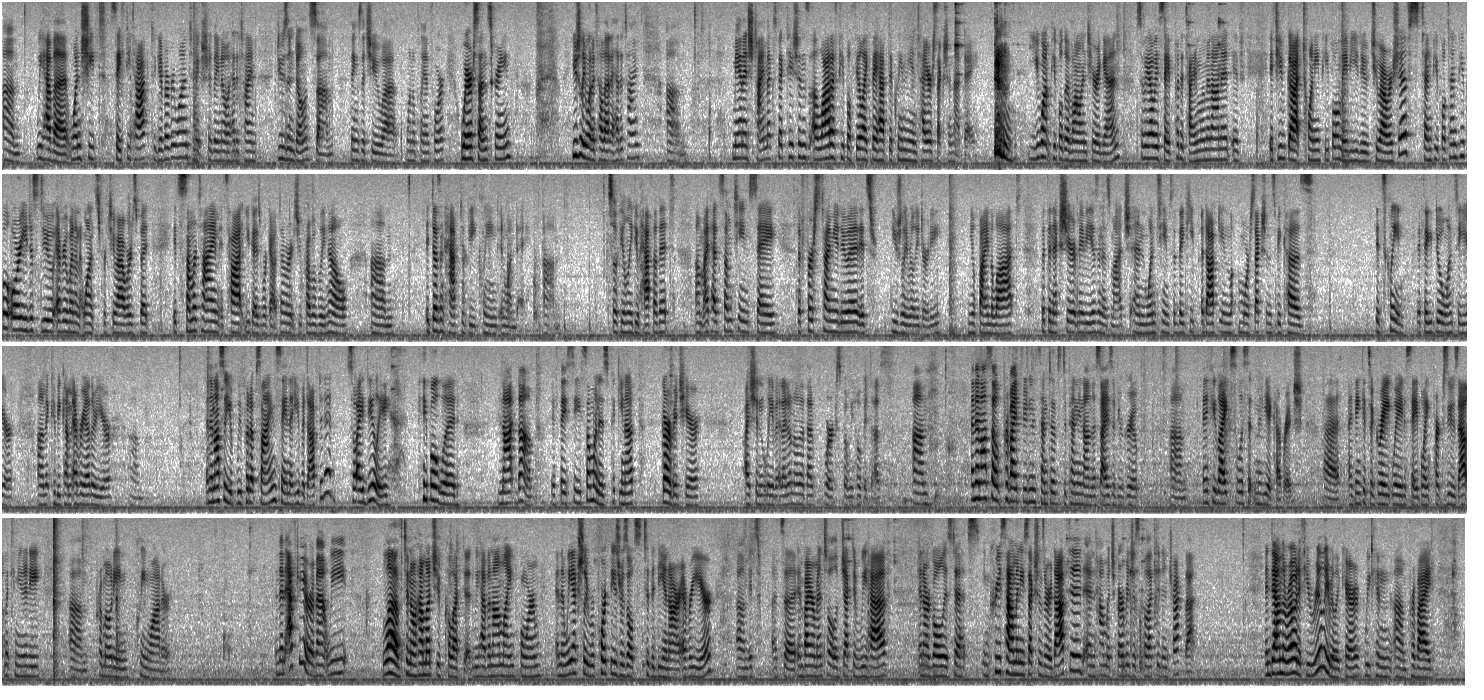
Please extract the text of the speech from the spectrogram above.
Um, we have a one sheet safety talk to give everyone to make sure they know ahead of time do's and don'ts. Um, things that you uh, want to plan for. Wear sunscreen. Usually want to tell that ahead of time. Um, manage time expectations. A lot of people feel like they have to clean the entire section that day. you want people to volunteer again. So we always say put a time limit on it. If, if you've got 20 people, maybe you do two hour shifts, 10 people, 10 people, or you just do everyone at once for two hours. But it's summertime, it's hot, you guys work outdoors, you probably know um, it doesn't have to be cleaned in one day. Um, so if you only do half of it, um, I've had some teams say the first time you do it, it's usually really dirty. And you'll find a lot. But the next year, it maybe isn't as much. And one team said they keep adopting more sections because it's clean. If they do it once a year, um, it could become every other year. Um, and then also, you, we put up signs saying that you've adopted it. So ideally, people would not dump. If they see someone is picking up garbage here, I shouldn't leave it. I don't know that that works, but we hope it does. Um, and then also provide food incentives depending on the size of your group. Um, and if you like, solicit media coverage. Uh, I think it's a great way to say Blank Park Zoo is out in the community um, promoting clean water. And then after your event, we love to know how much you've collected. We have an online form, and then we actually report these results to the DNR every year. Um, it's it's an environmental objective we have, and our goal is to increase how many sections are adopted and how much garbage is collected and track that. And down the road, if you really, really care, we can um, provide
